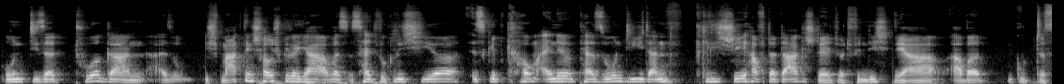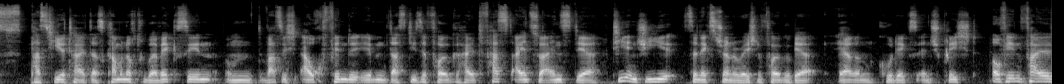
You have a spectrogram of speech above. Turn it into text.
Und dieser Turgan, also ich mag den Schauspieler ja, aber es ist halt wirklich hier, es gibt kaum eine Person, die dann klischeehafter dargestellt wird, finde ich. Ja, aber gut, das passiert halt, das kann man noch drüber wegsehen. Und was ich auch finde, eben, dass diese Folge halt fast eins zu eins der TNG The Next Generation Folge der Ehrenkodex entspricht. Auf jeden Fall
